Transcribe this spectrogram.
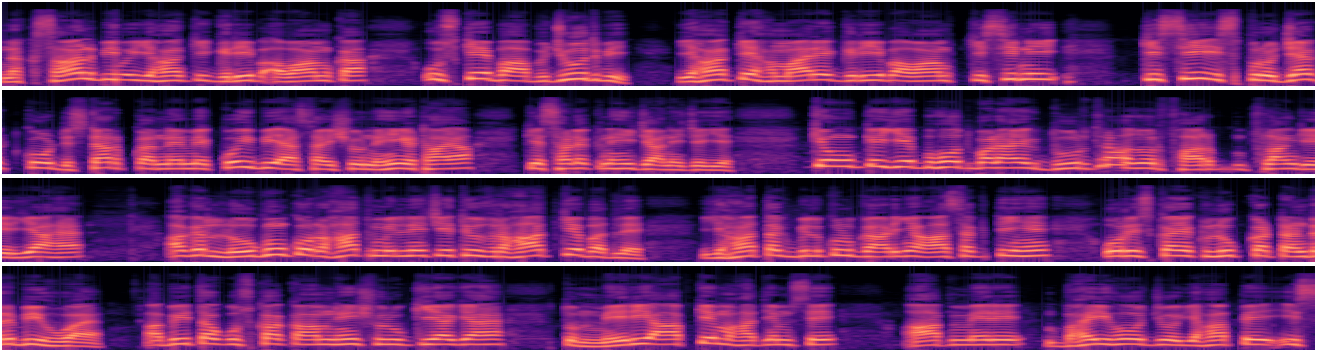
नुकसान भी हुई यहाँ की गरीब आवाम का, उसके बावजूद भी यहाँ के हमारे गरीब आवाम किसी ने किसी इस प्रोजेक्ट को डिस्टर्ब करने में कोई भी ऐसा इशू नहीं उठाया कि सड़क नहीं जानी चाहिए। क्योंकि ये बहुत बड़ा एक दूर दराज और फार फ्लंग एरिया है। अगर लोगों को राहत मिलनी चाहिए थी उस राहत के बदले, यहाँ तक बिल्कुल गाड़ियाँ आ सकती हैं और इसका एक लुक का टेंडर भी हुआ है। अभी तक उसका काम नहीं शुरू किया गया है। तो मेरी आपके माध्यम से आप मेरे भाई हो जो यहाँ पे इस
